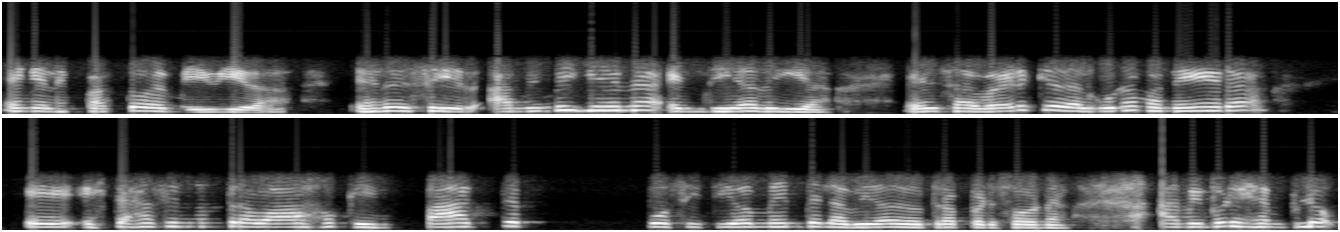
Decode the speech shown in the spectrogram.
en el impacto de mi vida. Es decir, a mí me llena el día a día el saber que de alguna manera eh, estás haciendo un trabajo que impacte positivamente la vida de otra persona. A mí, por ejemplo,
